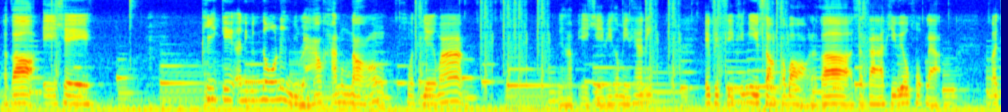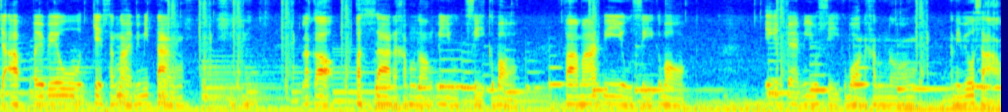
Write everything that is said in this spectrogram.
แล้วก็ AK พี่เกอันนี้มันโนหนึ่งอยู่แล้วครับน้องๆหมดเยอะมากนี่ครับ AK พี่ก็มีแค่นี้ F4 พี่มีสองกระบอกแล้วก็สตาที่เวลหกแล้วก็จะอัพไปเวลเจ็ดสักหน่อยไม่มีตังค์แล้วก็ปัสซ่านะครับน้องๆมีอยู่สี่กระบอกฟาร์มาสมีอยู่สี่กระบอก A8 มีอยู่สี่กระบอกนะครับน้องๆอันนี้เวลสาม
